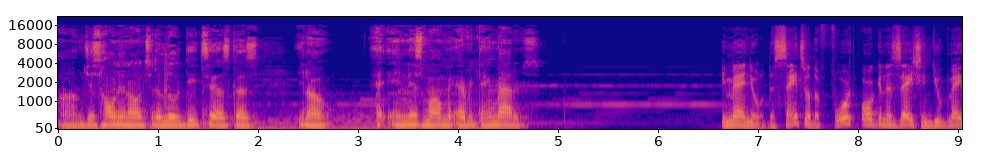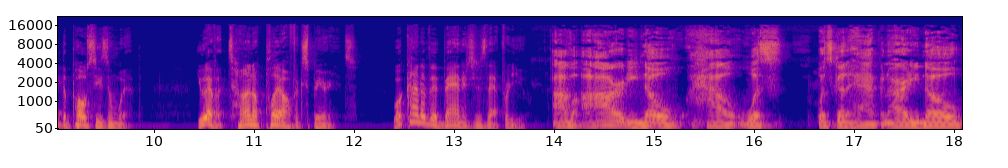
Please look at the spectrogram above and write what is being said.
Um, just honing on to the little details because you know in this moment, everything matters. Emmanuel, the Saints are the fourth organization you've made the postseason with. You have a ton of playoff experience. What kind of advantage is that for you? I've, I already know how what's what's going to happen. I already know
